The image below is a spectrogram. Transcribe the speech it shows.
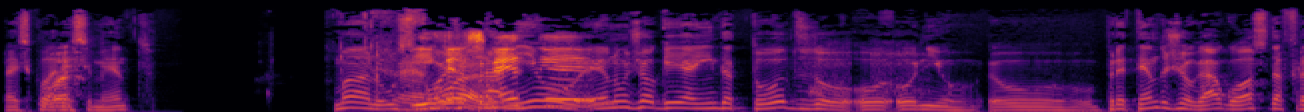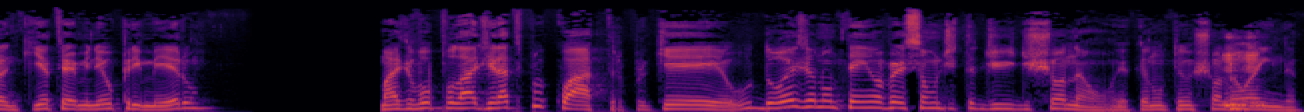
Pra esclarecimento. Mano, o é, pra mim, eu, eu, não joguei ainda todos, o, o, o Nil. Eu pretendo jogar, eu gosto da franquia, terminei o primeiro. Mas eu vou pular direto pro 4, porque o 2 eu não tenho a versão de, de, de Shonão, é que eu não tenho Shonão uhum. ainda.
